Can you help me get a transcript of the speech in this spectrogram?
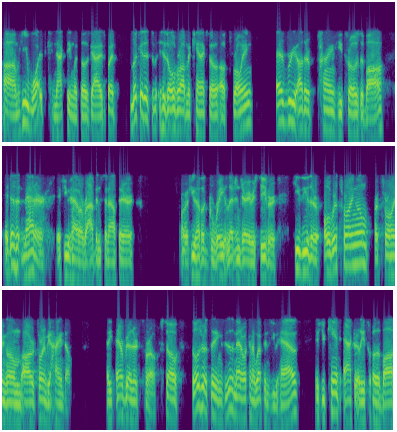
um, he was connecting with those guys. But look at his his overall mechanics of, of throwing. Every other time he throws the ball, it doesn't matter if you have a Robinson out there or if you have a great legendary receiver. He's either overthrowing them or throwing them or throwing behind them like every other throw. So those are things. It doesn't matter what kind of weapons you have. if you can't accurately throw the ball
